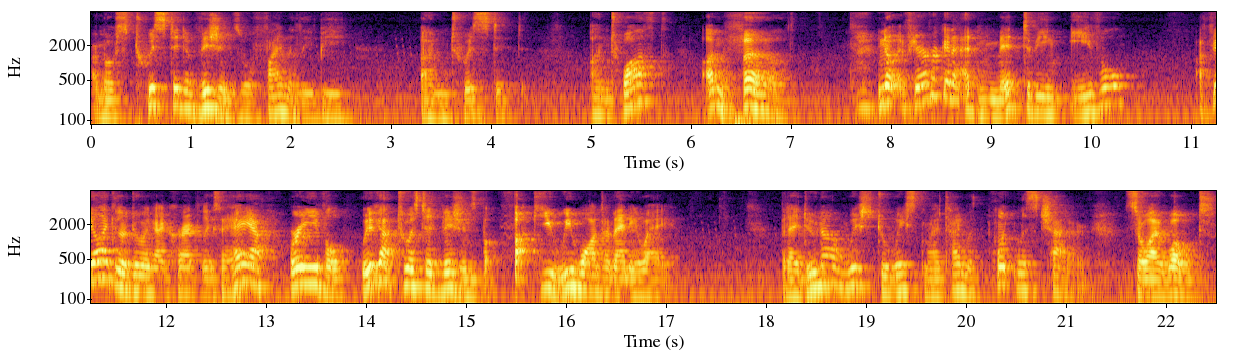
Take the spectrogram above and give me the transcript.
our most twisted of visions will finally be untwisted, untwathed, unfurled. You know, if you're ever going to admit to being evil, I feel like they're doing it correctly. Say, hey, yeah, we're evil. We've got twisted visions, but fuck you, we want them anyway. But I do not wish to waste my time with pointless chatter, so I won't.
